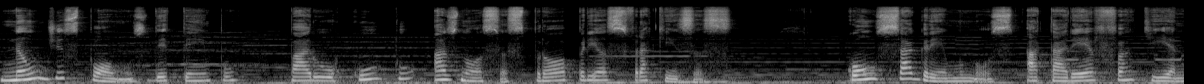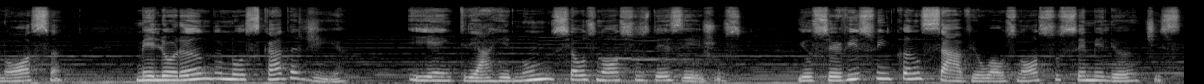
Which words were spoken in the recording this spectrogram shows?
não dispomos de tempo para o oculto às nossas próprias fraquezas consagremos-nos à tarefa que é nossa, melhorando-nos cada dia, e entre a renúncia aos nossos desejos e o serviço incansável aos nossos semelhantes,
